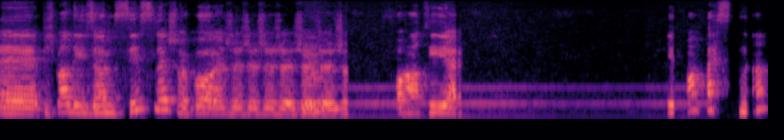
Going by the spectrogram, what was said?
euh, puis je parle des hommes cis là je veux pas je je je je je, je, je veux pas rentrer euh, qui est vraiment fascinant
